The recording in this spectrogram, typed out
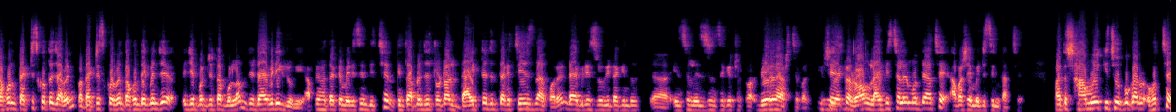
যখন প্র্যাকটিস করতে যাবেন বা প্র্যাকটিস করবেন তখন দেখবেন যে এই যে যেটা বললাম যে ডায়াবেটিক রোগী আপনি হয়তো একটা মেডিসিন দিচ্ছেন কিন্তু আপনি যে টোটাল ডায়েটটা যদি তাকে চেঞ্জ না করেন ডায়াবেটিস রোগীটা কিন্তু ইনসুলিন রেজিস্ট্যান্স থেকে বের হয়ে আসতে পারে। সে একটা রং লাইফ স্টাইলের মধ্যে আছে আবার সে মেডিসিন খাচ্ছে। হয়তো সাময়িক কিছু উপকার হচ্ছে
